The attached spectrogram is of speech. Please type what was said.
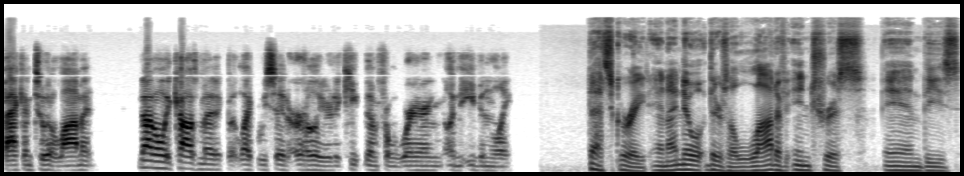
back into alignment. Not only cosmetic, but like we said earlier, to keep them from wearing unevenly. That's great. And I know there's a lot of interest in these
